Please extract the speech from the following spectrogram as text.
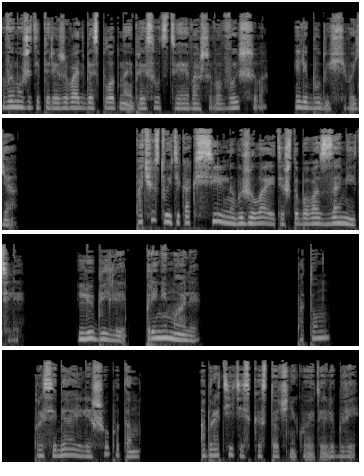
Вы можете переживать бесплотное присутствие вашего высшего или будущего «я». Почувствуйте, как сильно вы желаете, чтобы вас заметили, любили, принимали. Потом, про себя или шепотом, обратитесь к источнику этой любви.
